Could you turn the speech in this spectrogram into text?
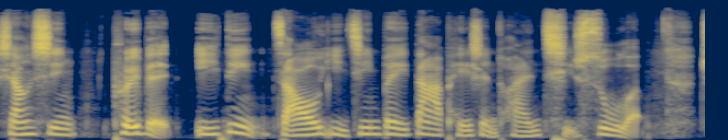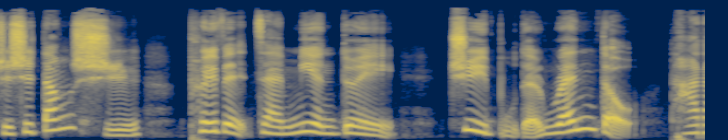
相信。Privett 一定早已经被大陪审团起诉了，只是当时 Privett 在面对拒捕的 Randall，他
